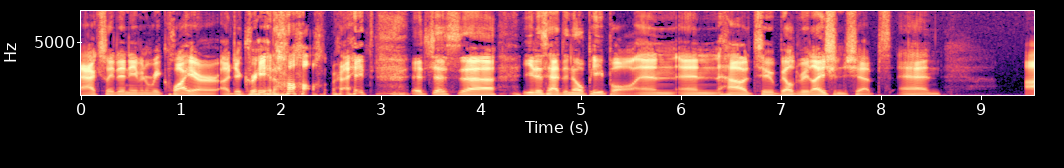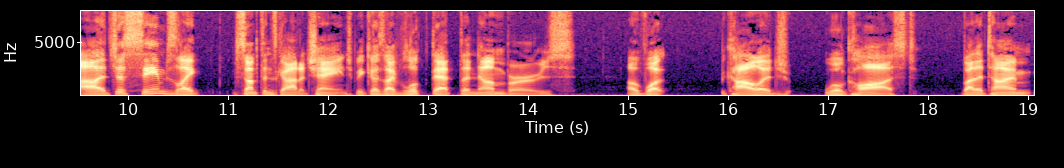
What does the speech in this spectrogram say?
actually didn't even require a degree at all, right? It's just uh, you just had to know people and and how to build relationships, and uh, it just seems like something's got to change because I've looked at the numbers of what college will cost by the time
